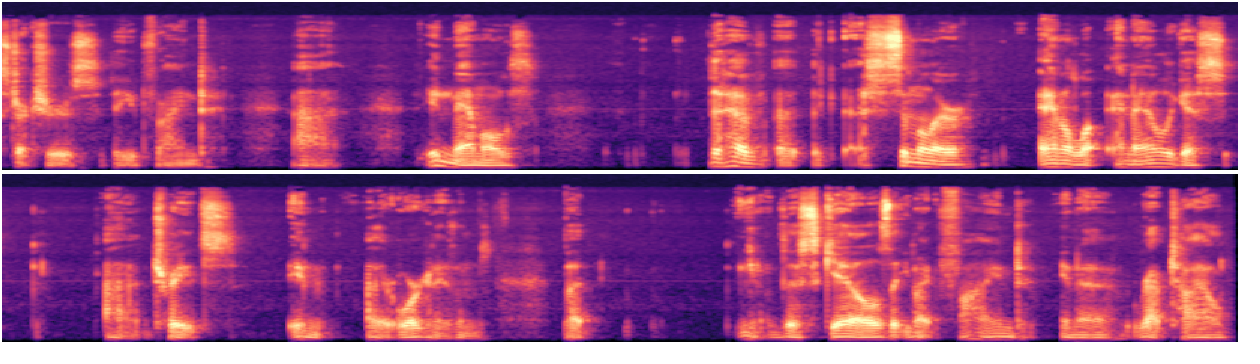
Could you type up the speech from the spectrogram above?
structures that you'd find uh, in mammals that have a, a similar anal- analogous uh, traits in other organisms, but you know the scales that you might find in a reptile,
